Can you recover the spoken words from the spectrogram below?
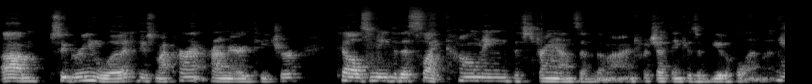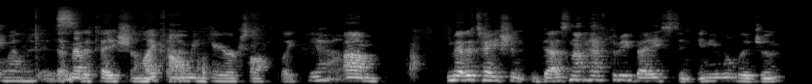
Um, Sue Greenwood, who's my current primary teacher, tells me that it's like combing the strands of the mind, which I think is a beautiful image. well, it is. That meditation, like Like combing hair softly. yeah. Um, meditation does not have to be based in any religion.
